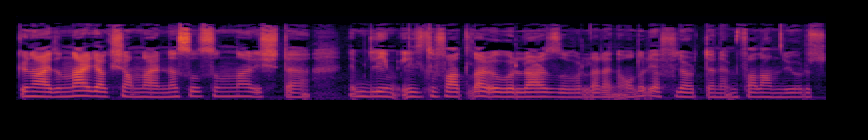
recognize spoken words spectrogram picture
Günaydınlar, iyi akşamlar, nasılsınlar işte ne bileyim iltifatlar, ıvırlar, zıvırlar hani olur ya flört dönemi falan diyoruz.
